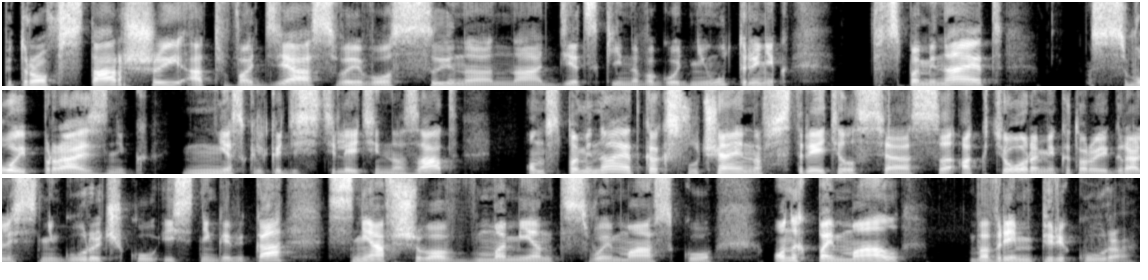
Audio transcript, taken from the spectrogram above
Петров-старший, отводя своего сына на детский новогодний утренник, вспоминает свой праздник несколько десятилетий назад он вспоминает, как случайно встретился с актерами, которые играли Снегурочку и Снеговика, снявшего в момент свой маску. Он их поймал во время перекура.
